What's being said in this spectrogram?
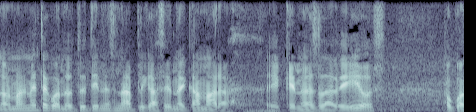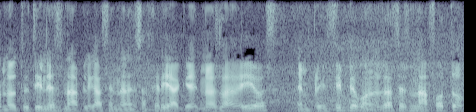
normalmente cuando tú tienes una aplicación de cámara eh, que no es la de iOS, o cuando tú tienes una aplicación de mensajería que no es la de iOS, en principio cuando tú haces una foto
